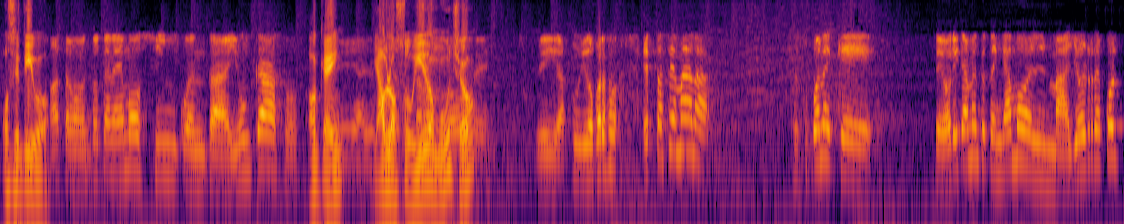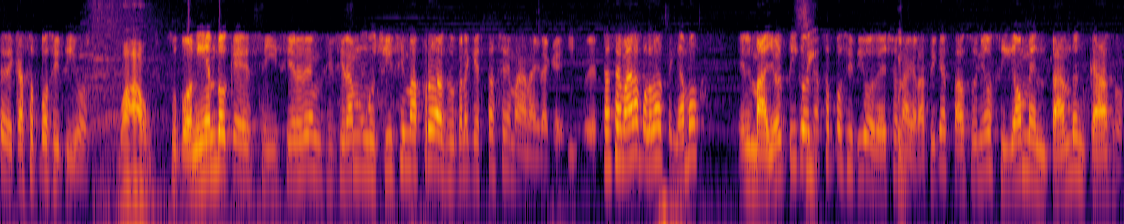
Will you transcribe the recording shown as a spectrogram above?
Positivo. Hasta el momento tenemos 51 casos. Ok. ayer Diablo, ha se subido mucho. 12. Sí, ha subido. Por eso, esta semana se supone que teóricamente tengamos el mayor reporte de casos positivos. Wow. suponiendo que se hicieran, se hicieran muchísimas pruebas, se supone que esta semana y la que y esta semana por lo menos tengamos el mayor pico Sí. de casos positivos. De hecho, en la gráfica Estados Unidos sigue aumentando en casos.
